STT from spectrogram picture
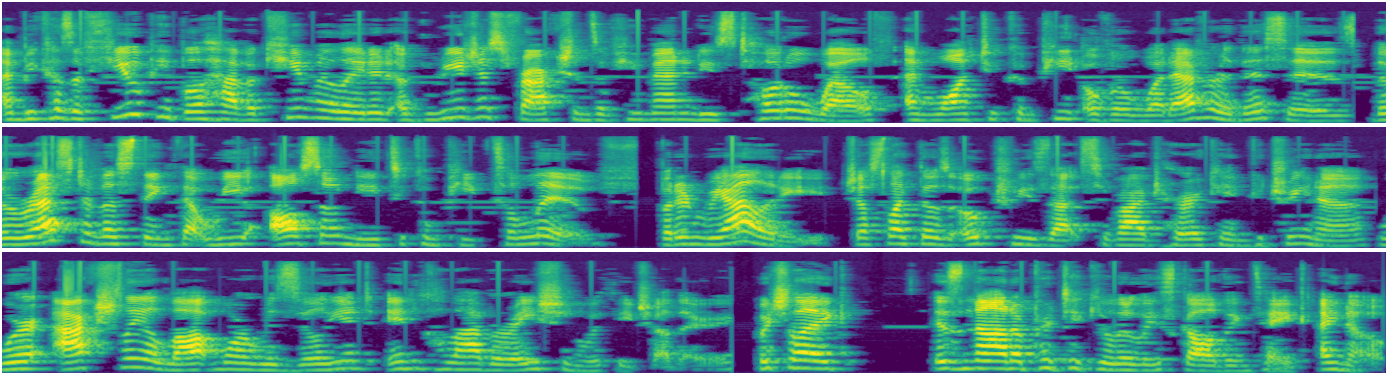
And because a few people have accumulated egregious fractions of humanity's total wealth and want to compete over whatever this is, the rest of us think that we also need to compete to live. But in reality, just like those oak trees that survived Hurricane Katrina, we're actually a lot more resilient in collaboration with each other. Which, like, is not a particularly scalding take, I know.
